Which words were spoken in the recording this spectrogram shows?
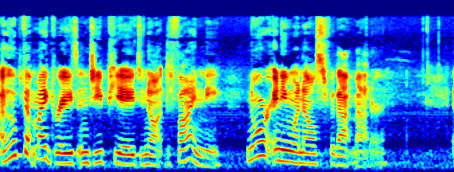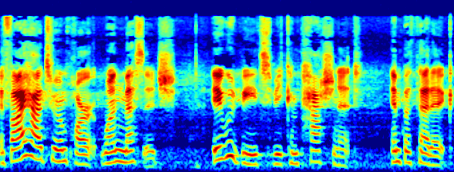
I hope that my grades and GPA do not define me, nor anyone else for that matter. If I had to impart one message, it would be to be compassionate, empathetic,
